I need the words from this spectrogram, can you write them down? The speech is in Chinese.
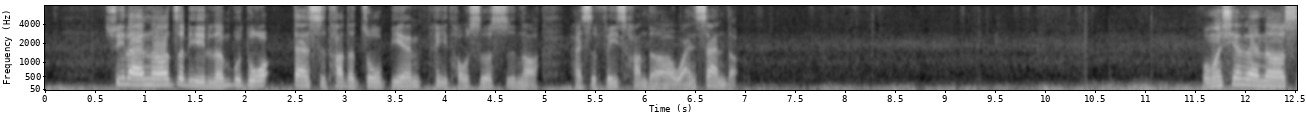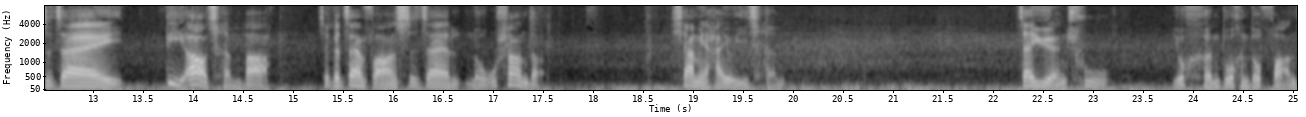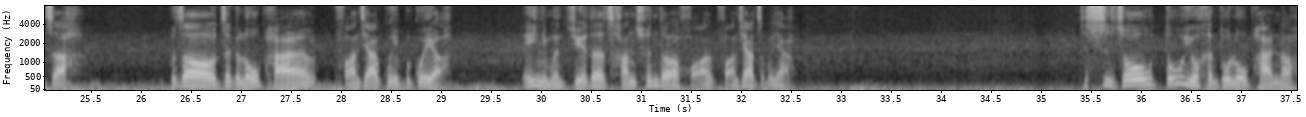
虽然呢这里人不多，但是它的周边配套设施呢还是非常的完善的。我们现在呢是在第二层吧，这个站房是在楼上的。下面还有一层，在远处有很多很多房子啊，不知道这个楼盘房价贵不贵啊？哎，你们觉得长春的房房价怎么样？这四周都有很多楼盘呢。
